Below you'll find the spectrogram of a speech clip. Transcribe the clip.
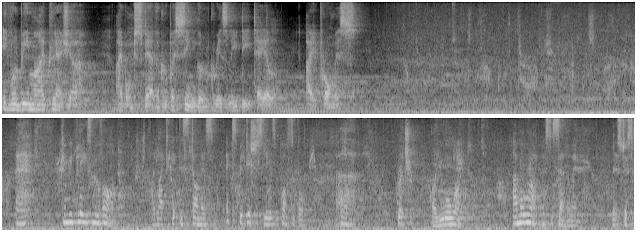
It will be my pleasure. I won't spare the group a single grisly detail. I promise. Uh, can we please move on? I'd like to get this done as expeditiously as possible. Uh, Gretchen, are you all right? I'm all right, Mr. Sallowynn. Let's just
